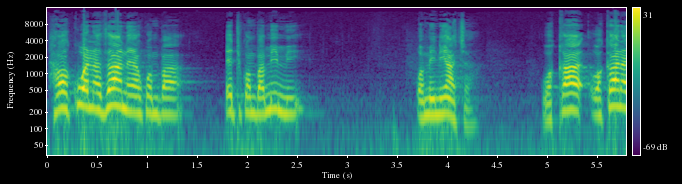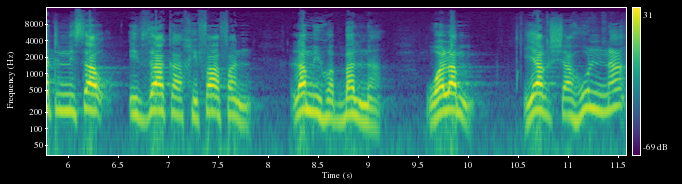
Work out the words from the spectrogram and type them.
hawakuwa na dhana ya kwamba eti kwamba mimi wameniacha. Waka, wakanat nisau idhaka khifafan lam yuhabalna walam yaghshahunna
